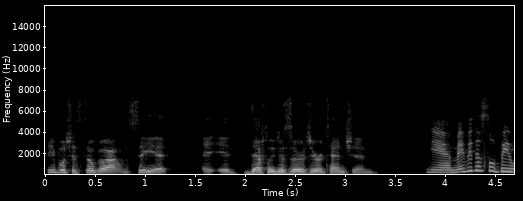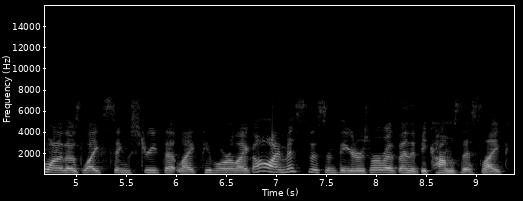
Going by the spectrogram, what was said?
people should still go out and see it. It, it definitely deserves your attention. Yeah, maybe this will be one of those like Sing Street that like people are like, oh, I missed this in theaters, where was, and it becomes this like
